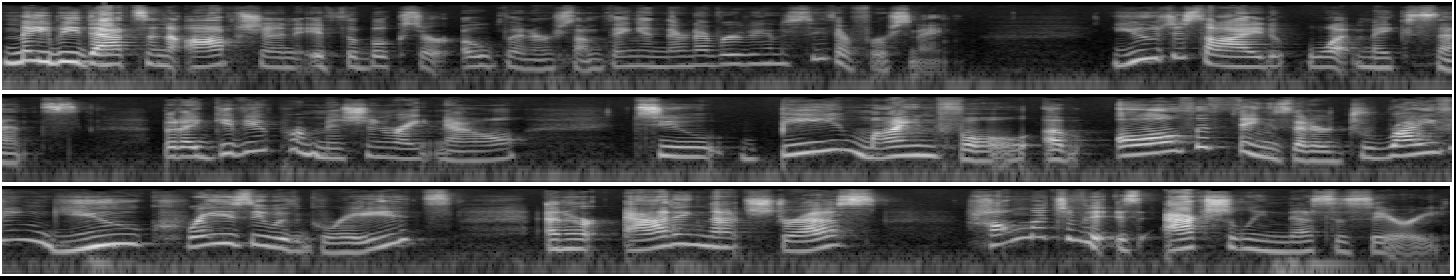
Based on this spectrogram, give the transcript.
maybe that's an option if the books are open or something and they're never even going to see their first name. You decide what makes sense. But I give you permission right now to be mindful of all the things that are driving you crazy with grades and are adding that stress. How much of it is actually necessary?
